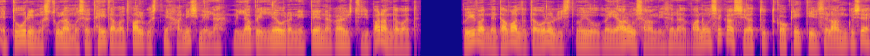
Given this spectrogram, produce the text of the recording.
et uurimustulemused heidavad valgust mehhanismile, mille abil neuronid DNA kahjustusi parandavad, võivad need avaldada olulist mõju meie arusaamisele vanusega seotud kognitiivse languse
